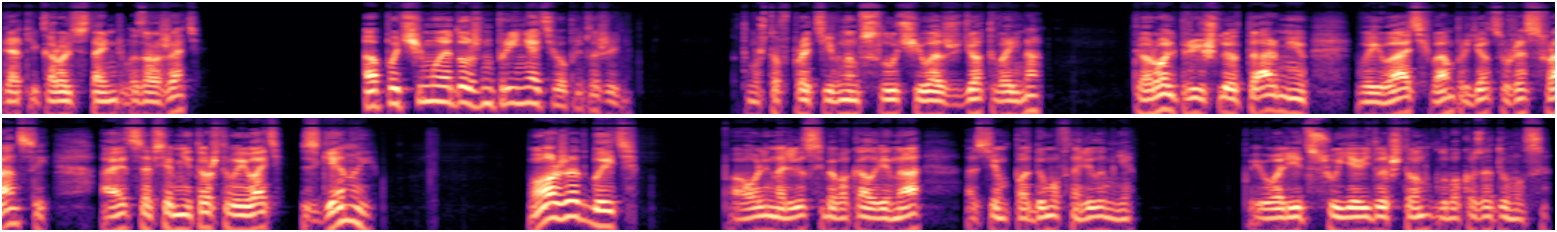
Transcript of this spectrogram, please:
Вряд ли король станет возражать. А почему я должен принять его предложение? Потому что в противном случае вас ждет война. Король пришлет армию, воевать вам придется уже с Францией, а это совсем не то, что воевать с Геной. Может быть. Паули налил себе бокал вина, а затем, подумав, налил и мне. По его лицу я видел, что он глубоко задумался.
